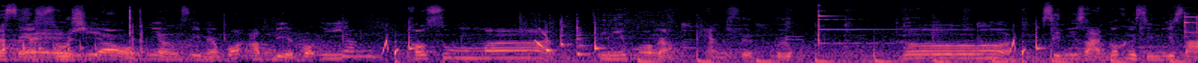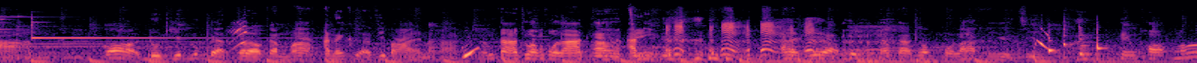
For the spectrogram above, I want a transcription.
กระแสโซเชียลอหย่างสิแม่บ่อัปเดตบ่อีหยังเขาซุ่มมาก ทีนี้พอแบบแข่งเสร็จปุ๊บ เธอสินอีสานก็คือสินอีสาน ก็ดูคลิปลูกแบบก็แล้วกันว่า อันนั้นคืออธิบายนะคะำน้ำตาท่วมโคราชอะอยู่อันจริงนี้คือ อันนี้คือแบบน้ำตาท่วมโคราชมีอยู่จริง เพลงเพราะมา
